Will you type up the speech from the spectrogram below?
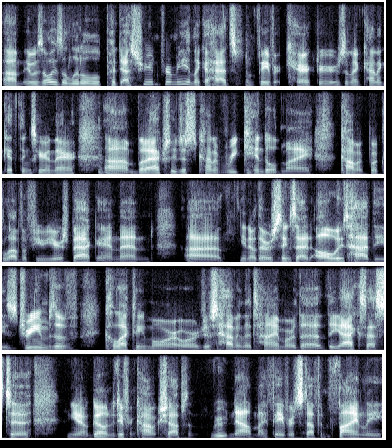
um, it was always a little pedestrian for me and like i had some favorite characters and i kind of get things here and there um, but i actually just kind of rekindled my comic book love a few years back and then uh, you know there was things i'd always had these dreams of collecting more or just having the time or the the access to you know, going to different comic shops and rooting out my favorite stuff and finally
